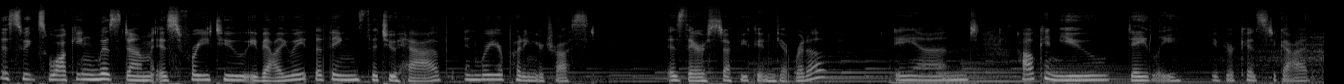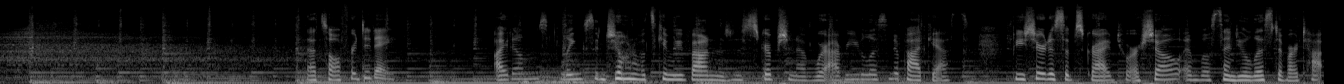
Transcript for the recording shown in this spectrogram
This week's walking wisdom is for you to evaluate the things that you have and where you're putting your trust. Is there stuff you can get rid of? And how can you daily give your kids to God? That's all for today. Items, links, and show notes can be found in the description of wherever you listen to podcasts. Be sure to subscribe to our show, and we'll send you a list of our top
